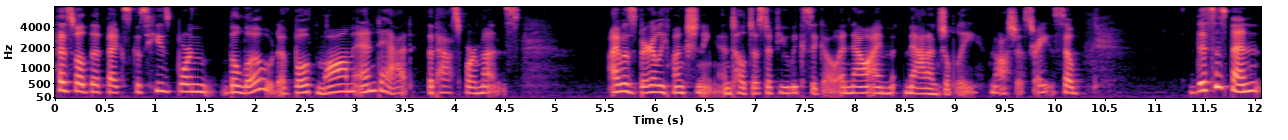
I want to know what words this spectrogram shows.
has felt the effects because he's borne the load of both mom and dad the past four months. I was barely functioning until just a few weeks ago, and now I'm manageably nauseous, right? So this has been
